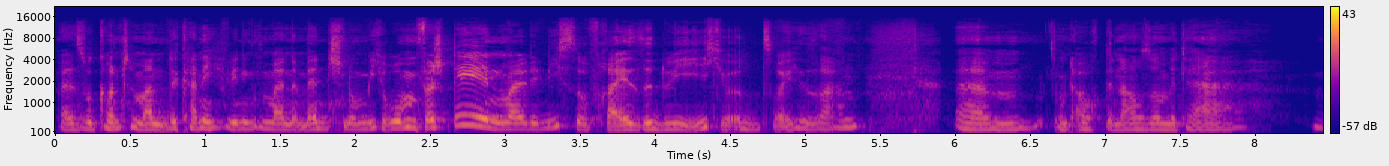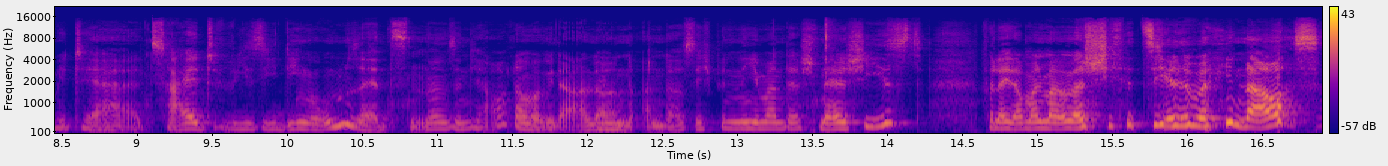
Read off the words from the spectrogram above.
weil so konnte man, kann ich wenigstens meine Menschen um mich herum verstehen, weil die nicht so frei sind wie ich und solche Sachen. Ähm, und auch genauso mit der, mit der Zeit, wie sie Dinge umsetzen, ne, sind ja auch nochmal wieder alle an- anders. Ich bin jemand, der schnell schießt, vielleicht auch manchmal über Ziel über hinaus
